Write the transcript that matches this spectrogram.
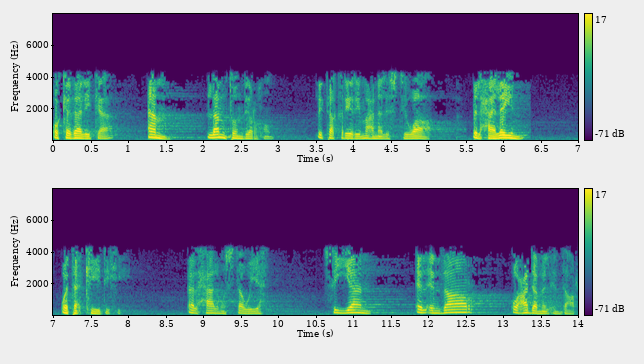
وكذلك أم لم تنذرهم لتقرير معنى الاستواء بالحالين وتأكيده. الحال مستوية. سيان الإنذار وعدم الإنذار.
